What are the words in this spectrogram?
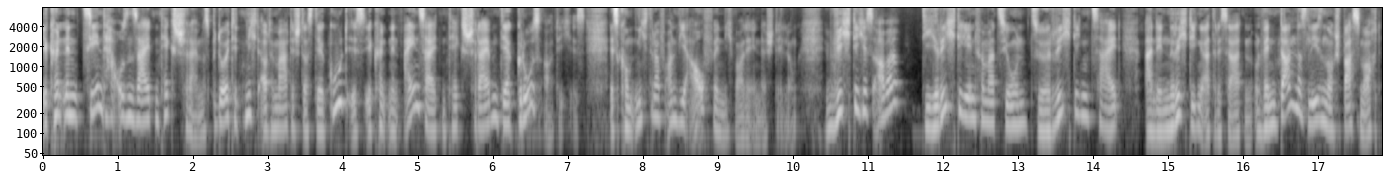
Ihr könnt einen 10.000 Seiten Text schreiben. Das bedeutet nicht automatisch, dass der gut ist. Ihr könnt einen Einseiten Text schreiben, der großartig ist. Es kommt nicht darauf an, wie aufwendig war der in der Erstellung. Wichtig ist aber, die richtige Information zur richtigen Zeit an den richtigen Adressaten. Und wenn dann das Lesen noch Spaß macht,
